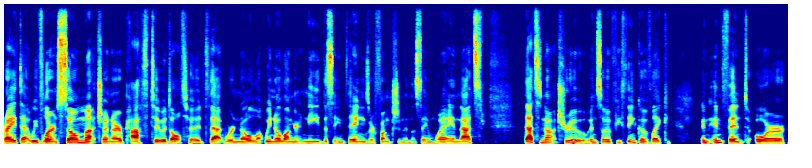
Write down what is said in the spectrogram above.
right? That we've learned so much on our path to adulthood that we're no lo- we no longer need the same things or function in the same way, and that's that's not true. And so if you think of like an infant or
